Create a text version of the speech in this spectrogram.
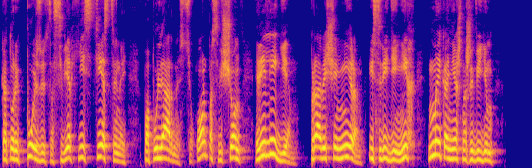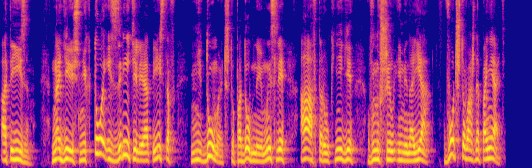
который пользуется сверхъестественной популярностью. Он посвящен религиям, правящим миром. И среди них мы, конечно же, видим атеизм. Надеюсь, никто из зрителей атеистов не думает, что подобные мысли автору книги внушил именно я. Вот что важно понять.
